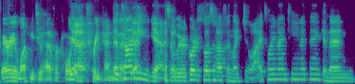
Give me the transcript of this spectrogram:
very lucky to have recorded Yeah. pre-pandemic. the timing, yeah. So we recorded close enough in like July 2019, I think, and then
